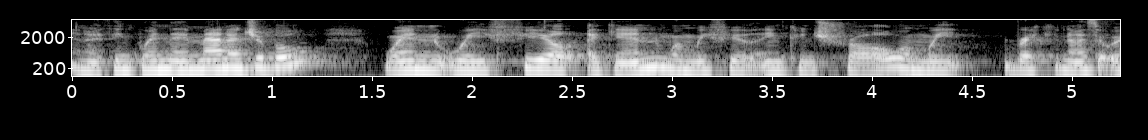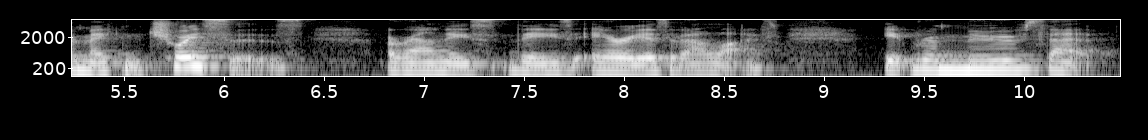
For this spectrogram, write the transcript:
And I think when they're manageable, when we feel, again, when we feel in control, when we recognize that we're making choices around these, these areas of our life, it removes that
